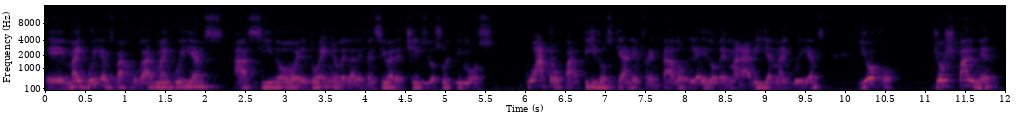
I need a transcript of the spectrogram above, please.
Eh, Mike Williams va a jugar. Mike Williams ha sido el dueño de la defensiva de Chiefs los últimos cuatro partidos que han enfrentado. Le ha ido de maravilla Mike Williams. Y ojo, Josh Palmer,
